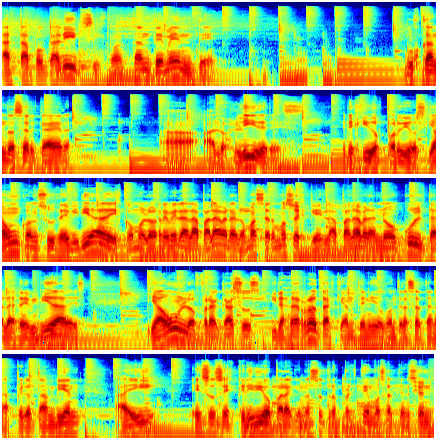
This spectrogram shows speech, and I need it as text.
hasta Apocalipsis constantemente, buscando hacer caer a, a los líderes elegidos por Dios. Y aún con sus debilidades, como lo revela la palabra, lo más hermoso es que la palabra no oculta las debilidades y aún los fracasos y las derrotas que han tenido contra Satanás. Pero también ahí eso se escribió para que nosotros prestemos atención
